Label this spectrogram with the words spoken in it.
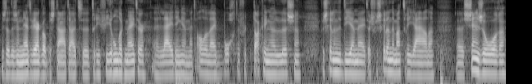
Dus dat is een netwerk wat bestaat uit eh 300, 400 meter leidingen met allerlei bochten, vertakkingen, lussen, verschillende diameters, verschillende materialen, sensoren.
